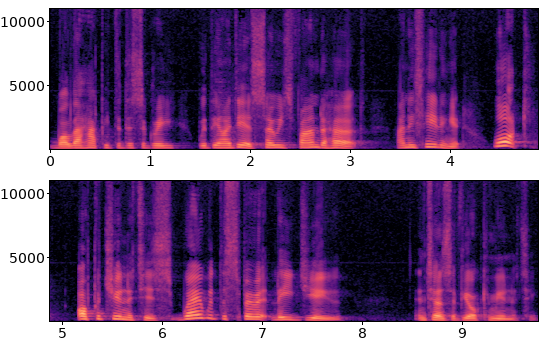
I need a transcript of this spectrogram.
while they're happy to disagree with the ideas. So he's found a hurt and he's healing it. What opportunities, where would the Spirit lead you in terms of your community?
